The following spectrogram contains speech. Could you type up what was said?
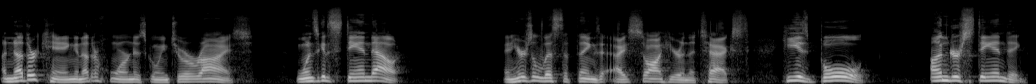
another king, another horn is going to arise. One's going to stand out. And here's a list of things I saw here in the text. He is bold, understanding,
